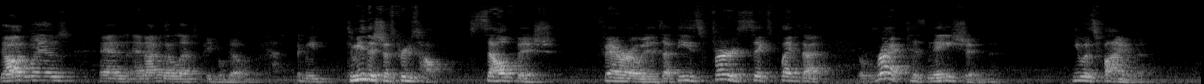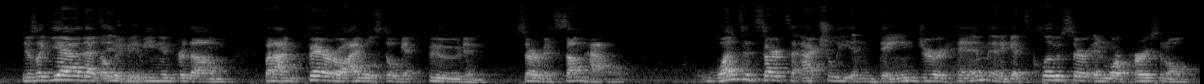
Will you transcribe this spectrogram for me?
God wins and, and I'm going to let the people go. I mean, to me, this just proves how selfish Pharaoh is. That these first six plagues that wrecked his nation, he was fine with. He was like, yeah, that's no inconvenient for them, but I'm Pharaoh. I will still get food and service somehow. Once it starts to actually endanger him and it gets closer and more personal,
